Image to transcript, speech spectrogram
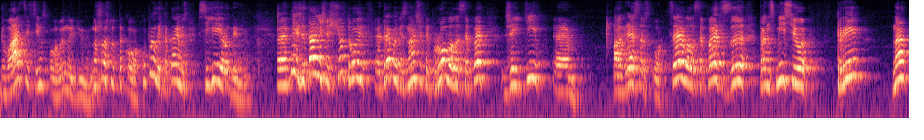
27,5 дюймів. Ну що ж тут такого? Купили і катаємось всією родиною. Е, Більш детальніше, що е, треба відзначити про велосипед JT Aggressor Sport. Це велосипед з трансмісією 3 на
